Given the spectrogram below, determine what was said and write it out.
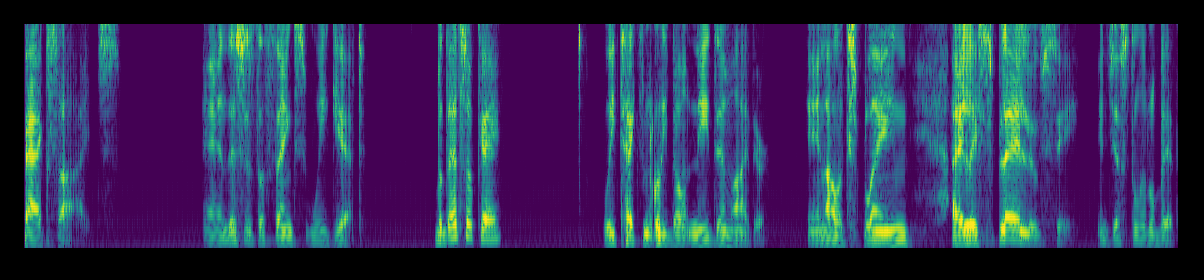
backsides, and this is the thanks we get. But that's okay. We technically don't need them either, and I'll explain. I'll explain, Lucy in just a little bit.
